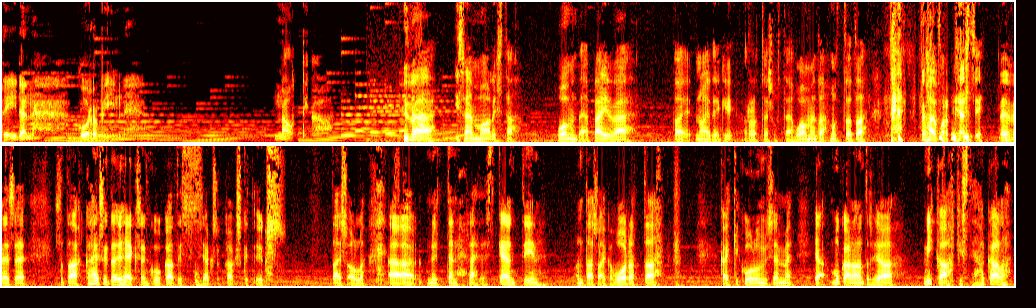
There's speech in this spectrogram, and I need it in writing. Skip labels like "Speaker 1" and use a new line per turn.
teidän korviinne. Nauttikaa.
Hyvää isänmaallista huomenta ja päivää, tai no etenkin rotteen suhteen huomenta, mutta tota, Pelaajaporkasti PVC 189 kuukautisjakso 21 taisi olla. Ää, nytten lähtee käyntiin. On taas aika vuodottaa kaikki kuulumisemme. Ja mukana on tosiaan Mika Piste Hakala.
